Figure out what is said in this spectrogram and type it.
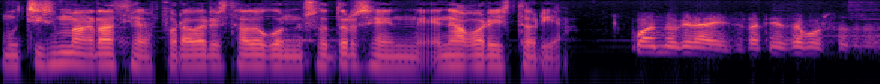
Muchísimas gracias por haber estado con nosotros en, en Ágora Historia. Cuando queráis, gracias a vosotros.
